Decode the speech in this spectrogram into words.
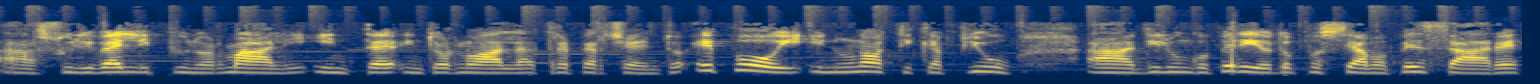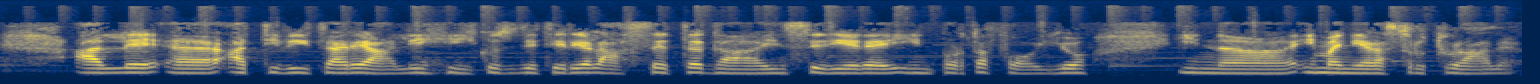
eh, su livelli più normali, in te, intorno al 3%. E poi in un'ottica più eh, di lungo periodo possiamo pensare alle eh, attività reali, i cosiddetti real asset da inserire in portafoglio in, eh, in maniera strutturale.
